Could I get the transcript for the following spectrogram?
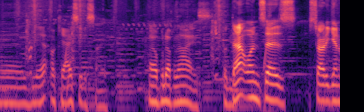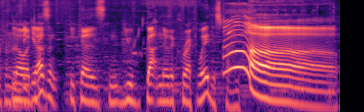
And yeah, okay, I see the sign. I opened up an eyes. But that one says start again from the No, beginning. it doesn't because you've gotten there the correct way this time. Oh.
